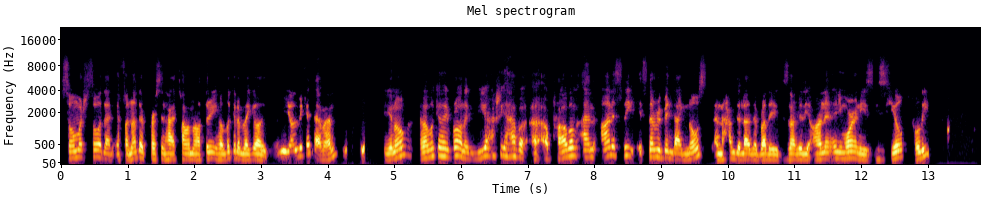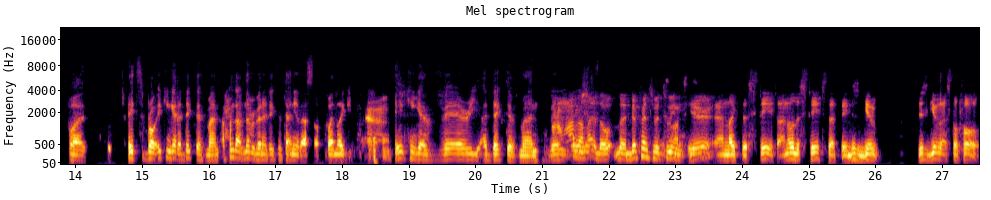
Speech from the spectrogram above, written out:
So much so that if another person had Tylenol three, he'll look at him like, yo, yo let me get that, man you know and i look at like bro like do you actually have a, a, a problem and honestly it's never been diagnosed and alhamdulillah the brother is not really on it anymore and he's, he's healed fully but it's bro it can get addictive man alhamdulillah i've never been addicted to any of that stuff but like it can get very addictive man But very, I'm not gonna lie, the the difference between Honestly. here and like the states, I know the states that they just give, just give that stuff out.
